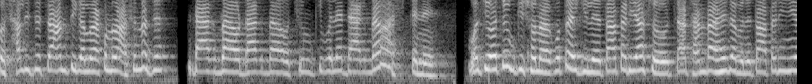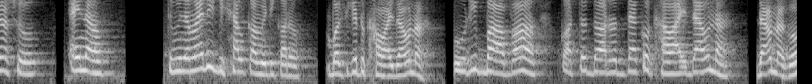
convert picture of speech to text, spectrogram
তো শালি যে চা আনতে গেল এখনও আসে না যে? ডাক দাও ডাক দাও চুমকি বলে ডাক দাও আসবে না। বলছি ও চুমকি শোনা কোথায় গেলে? তাড়াতাড়ি আসো চা ঠান্ডা হয়ে যাবে না তাড়াতাড়ি নিয়ে আসো। এই নাও। তুমি না বিশাল কমেডি করো। বলছি কি একটু খাওয়াই দাও না? উরি বাবা কত দরদ দেখো খাওয়াই দাও না। দাও না গো।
